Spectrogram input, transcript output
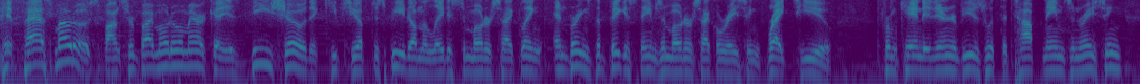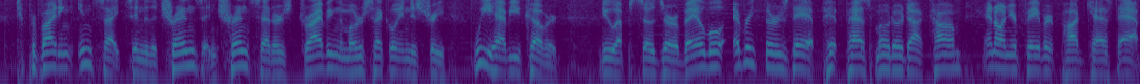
Pit Pass Moto, sponsored by Moto America, is the show that keeps you up to speed on the latest in motorcycling and brings the biggest names in motorcycle racing right to you. From candid interviews with the top names in racing to providing insights into the trends and trendsetters driving the motorcycle industry, we have you covered. New episodes are available every Thursday at pitpassmoto.com and on your favorite podcast app.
